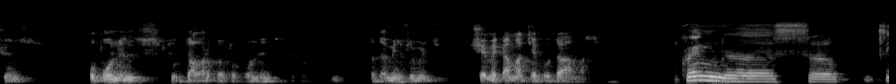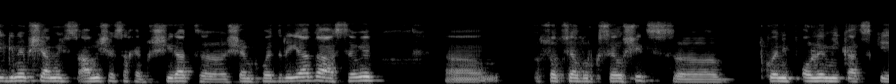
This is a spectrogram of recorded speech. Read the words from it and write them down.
ჩვენს ოპონენტს თუ დავარქვათ ოპონენტი ადამიანს რომელიც შემეკამათებოდა ამას. თქვენ ციგნებში ამის ამის შესახებ ხშირად შემხვედრია და ასევე სოციალურ ქსელშიც თქვენი პოლემიკაც კი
